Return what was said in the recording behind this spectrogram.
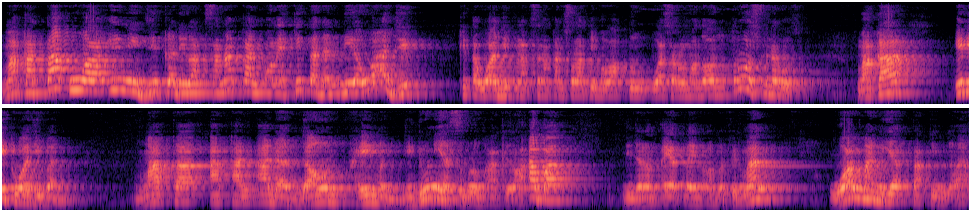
Maka takwa ini jika dilaksanakan oleh kita dan dia wajib, kita wajib melaksanakan sholat lima waktu, puasa Ramadan terus menerus. Maka ini kewajiban maka akan ada down payment di dunia sebelum akhirat. Apa? Di dalam ayat lain Allah berfirman, "Wa man yattaqillah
